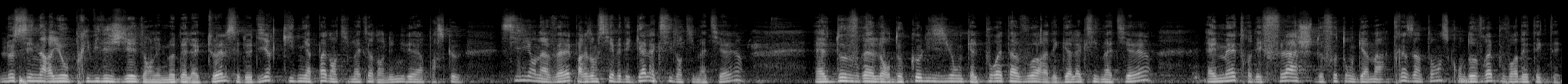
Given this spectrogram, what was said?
le scénario privilégié dans les modèles actuels, c'est de dire qu'il n'y a pas d'antimatière dans l'univers. Parce que s'il y en avait, par exemple, s'il y avait des galaxies d'antimatière, elles devraient, lors de collisions qu'elles pourraient avoir à des galaxies de matière, émettre des flashs de photons gamma très intenses qu'on devrait pouvoir détecter.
